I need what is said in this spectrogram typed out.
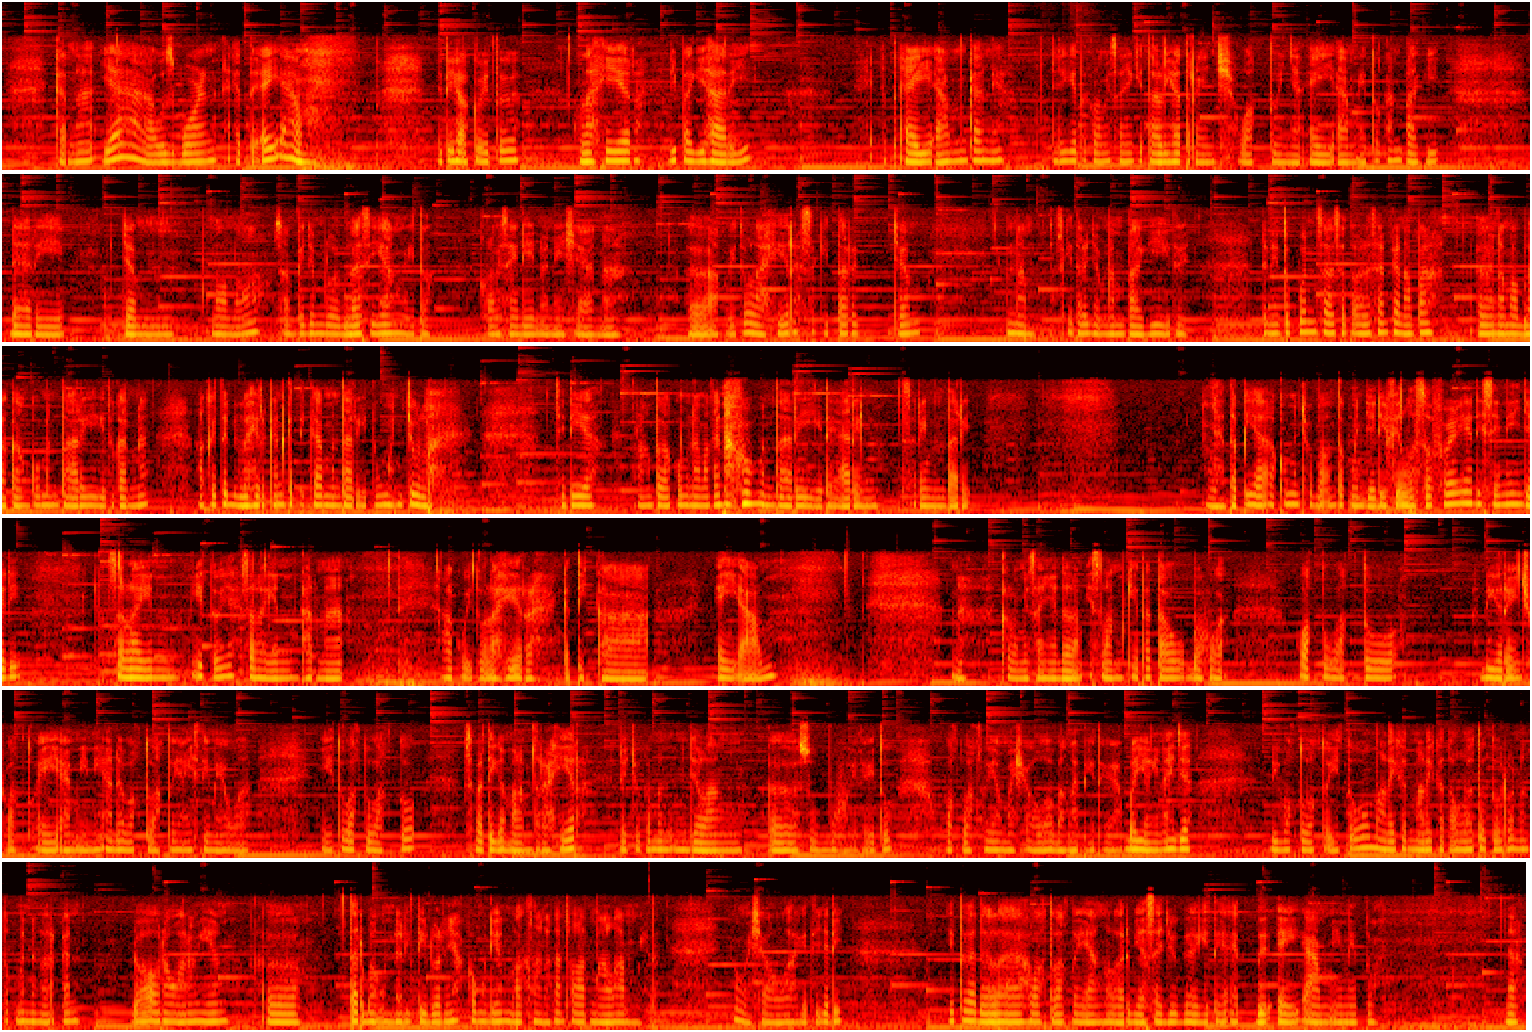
Karena ya yeah, I was born at the AM jadi aku itu lahir di pagi hari at AM kan ya. Jadi kita kalau misalnya kita lihat range waktunya AM itu kan pagi dari jam 00 sampai jam 12 siang gitu. Kalau misalnya di Indonesia nah uh, aku itu lahir sekitar jam 6 sekitar jam 6 pagi gitu ya. Dan itu pun salah satu alasan kenapa uh, nama belakangku Mentari gitu karena aku itu dilahirkan ketika Mentari itu muncul. Jadi ya orang tua aku menamakan aku Mentari gitu ya Arin Sri Mentari Ya, tapi ya aku mencoba untuk menjadi philosopher ya di sini. Jadi selain itu ya, selain karena aku itu lahir ketika AM. Nah, kalau misalnya dalam Islam kita tahu bahwa waktu-waktu di range waktu AM ini ada waktu-waktu yang istimewa, yaitu waktu-waktu sepertiga malam terakhir dan juga menjelang uh, subuh gitu itu waktu-waktu yang masya Allah banget gitu ya. Bayangin aja di waktu-waktu itu malaikat-malaikat Allah tuh turun untuk mendengarkan doa orang-orang yang uh, terbangun dari tidurnya kemudian melaksanakan sholat malam gitu. Ya, masya Allah gitu. Jadi itu adalah waktu-waktu yang luar biasa juga gitu ya at the AM ini tuh. Nah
